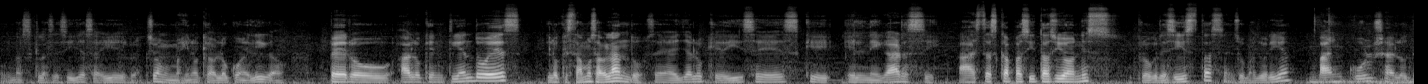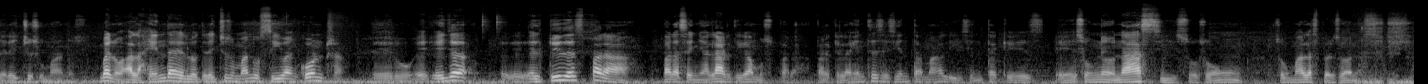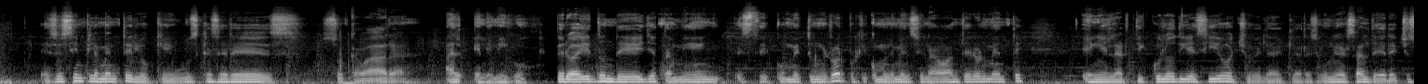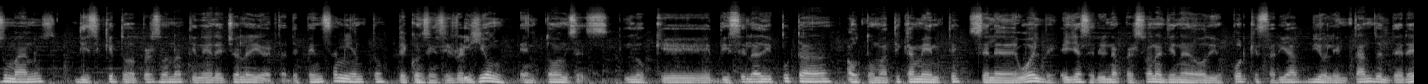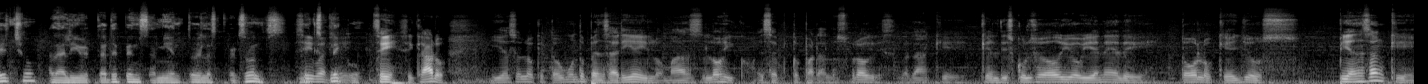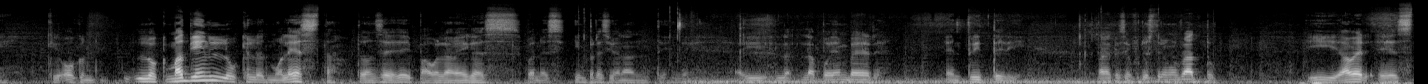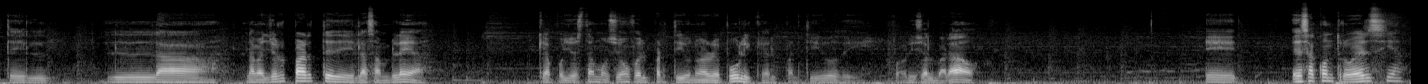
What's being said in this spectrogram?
unas clasecillas ahí de reacción, me imagino que habló con el hígado, pero a lo que entiendo es lo que estamos hablando, o sea, ella lo que dice es que el negarse a estas capacitaciones progresistas en su mayoría va en contra de los derechos humanos. Bueno, a la agenda de los derechos humanos sí va en contra, pero e, ella, e, el tweet es para, para señalar, digamos, para, para que la gente se sienta mal y sienta que es, eh, son neonazis o son, son malas personas. Eso simplemente lo que busca hacer es socavar al enemigo. Pero ahí es donde ella también este, comete un error, porque como le mencionaba anteriormente, En el artículo 18 de la Declaración Universal de Derechos Humanos dice que toda persona tiene derecho a la libertad de pensamiento, de conciencia y religión. Entonces, lo que dice la diputada automáticamente se le devuelve. Ella sería una persona llena de odio porque estaría violentando el derecho a la libertad de pensamiento de las personas. sí, explico? sí, sí, claro. Y eso es lo que todo el mundo pensaría y lo más lógico, excepto para los progres, ¿verdad? Que, que el discurso de odio viene de todo lo que ellos piensan que, que o lo, más bien lo que les molesta. Entonces, eh, Paola Vega es, bueno, es impresionante. ahí la, pueden ver en Twitter y para que se frustren un rato. Y a ver, este la, la mayor parte de la asamblea que apoyó esta moción fue el Partido Nueva República, el partido de Fabricio Alvarado. Eh, esa controversia,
